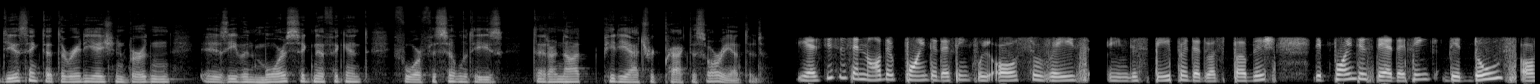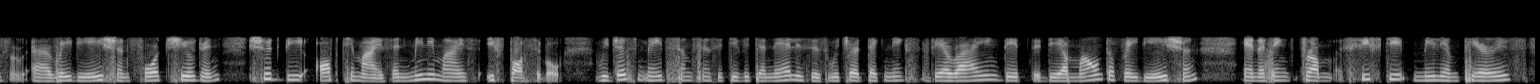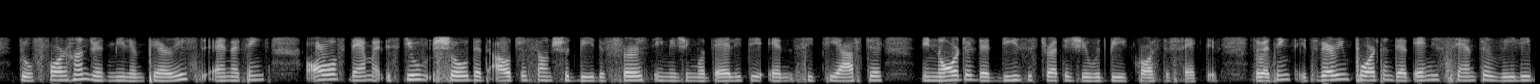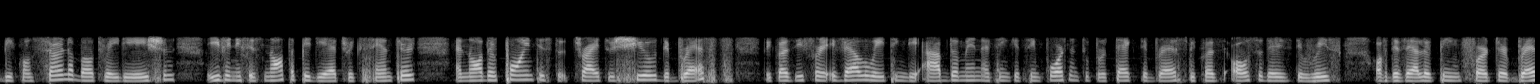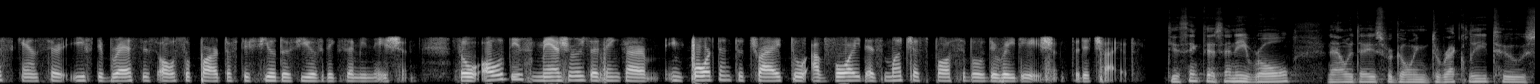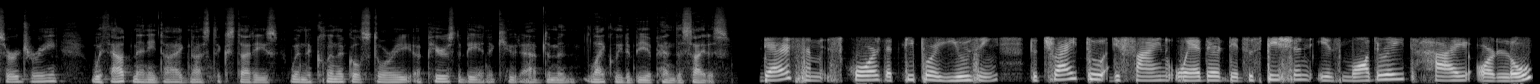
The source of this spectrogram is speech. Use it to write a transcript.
Do you think that the radiation burden is even more significant for facilities that are not pediatric practice oriented? Yes, this is another point that I think we also raise in this paper that was published. The point is that I think the dose of uh, radiation for children should be optimized and minimized if possible. We just made some sensitivity analysis, which are techniques varying the, the, the amount of radiation, and I think from 50 milliamperes to 400 milliamperes, and I think all of them still show that ultrasound should be the first imaging modality and CT after in order that this strategy would be cost effective. So I think it's very important that any center really be concerned about radiation, even if it's not a pediatric center. Another point is to try to shield the breasts because if we're evaluating the abdomen, I think it's important to protect the breast because also there is the risk of developing further breast cancer if the breast is also part of the field of view of the examination. So all these measures I think are important to try to avoid as much as possible the radiation to the child. Do you think there's any role nowadays for going directly to surgery without many diagnostic studies when the clinical story appears to be an acute abdomen likely to be appendicitis? There are some scores that people are using to try to define whether the suspicion is moderate, high, or low.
